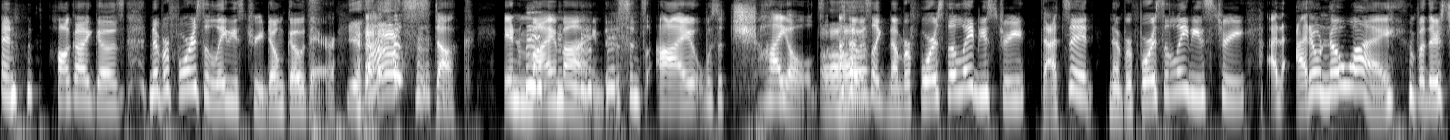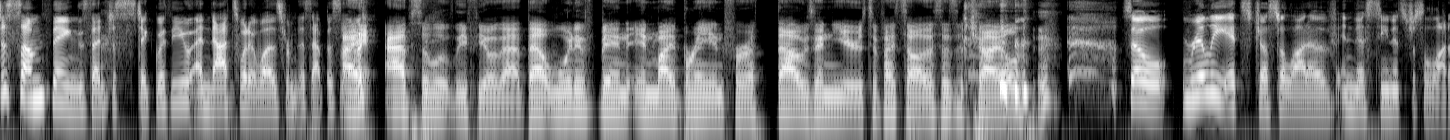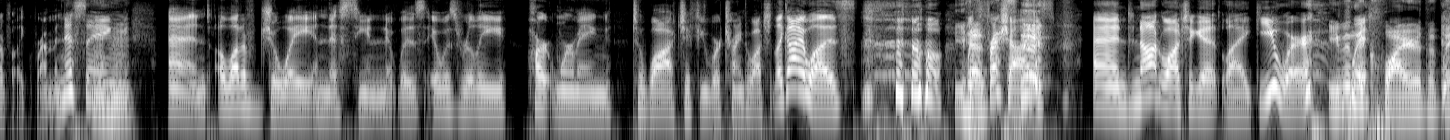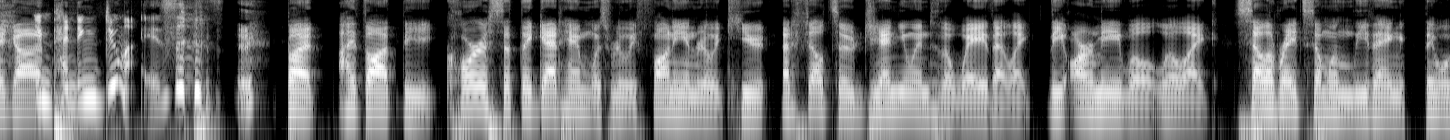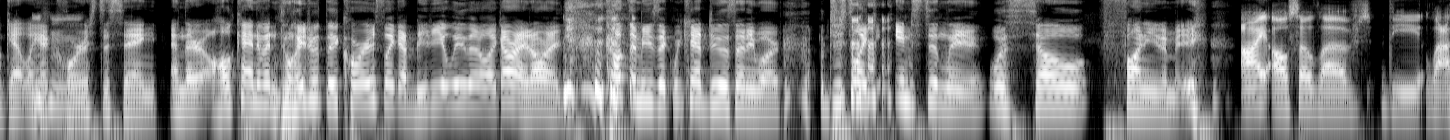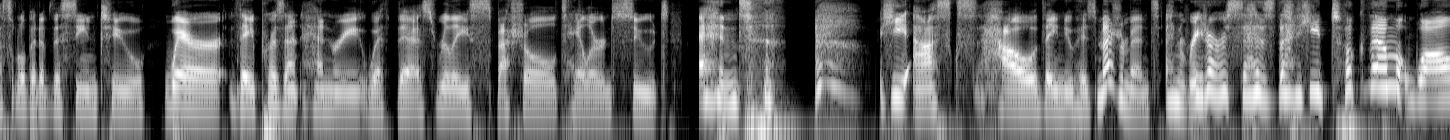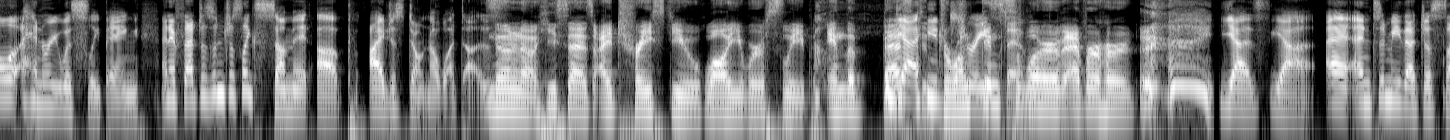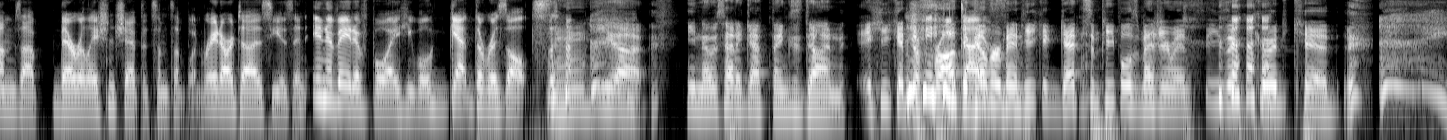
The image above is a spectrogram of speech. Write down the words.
and Hawkeye goes, Number four is the ladies' tree, don't go there. Yeah. That has stuck in my mind since I was a child. I Uh-huh. was like, number four is the ladies' tree. That's it. Number four is the ladies' tree. And I don't know why, but there's just some things that just stick with you. And that's what it was from this episode. I absolutely feel that. That would have been in my brain for a thousand years if I saw this as a child. So really it's just a lot of in this scene it's just a lot of like reminiscing Mhm. And a lot of joy in this scene. It was it was really heartwarming to watch if you were trying to watch it like I was with fresh eyes and not watching it like you were Even the choir that they got. impending doom eyes. but I thought the chorus that they get him was really funny and really cute. That felt so genuine to the way that like the army will will like celebrate someone leaving. They will get like a Mhm. chorus to sing, and they're all kind of annoyed with the chorus. Like immediately, they're like, "All right, all right, cut the music. We can't do this anymore." Just like instantly was so funny to me. I also loved the last little bit of this scene too, where they present Henry with this really special tailored suit and he asks how they knew his measurements and Radar says that he took them while Henry was sleeping. And if that doesn't just like sum it up, I just don't know what does. No, no, no. He says, I traced you while you were asleep in the best Yeah, drunken traced slur I've ever heard. yes, yeah. And, and to me, that just sums up their relationship. It sums up what Radar does. He is an innovative boy. He will get the results. Mhm, yeah. He knows how to get things done. He can defraud the government. He can get some people's measurements. He's a good kid.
